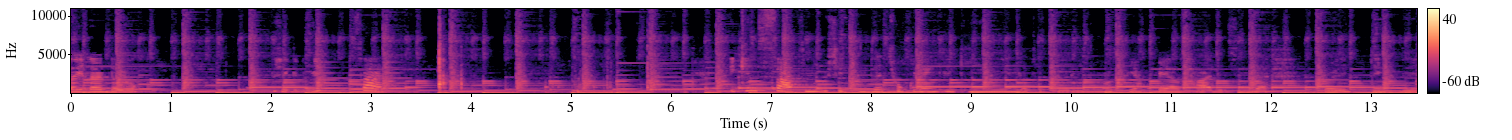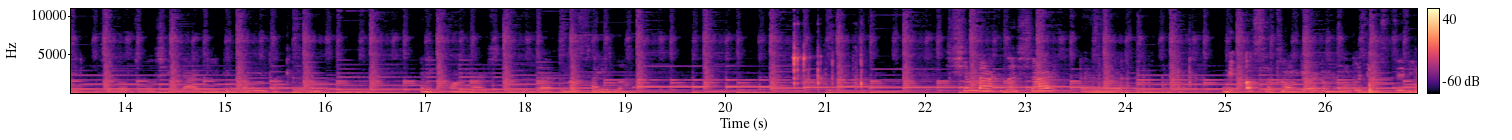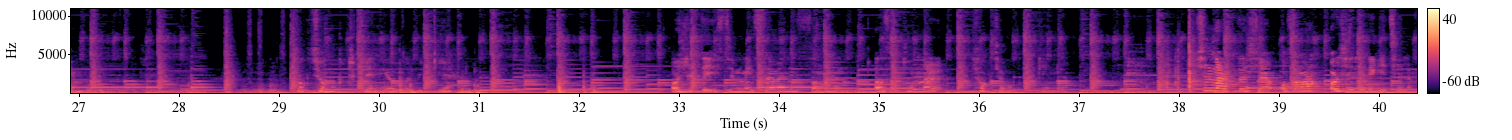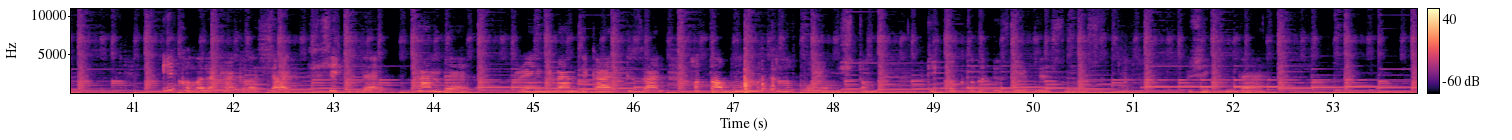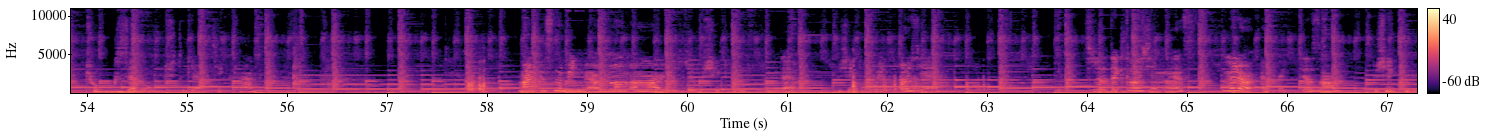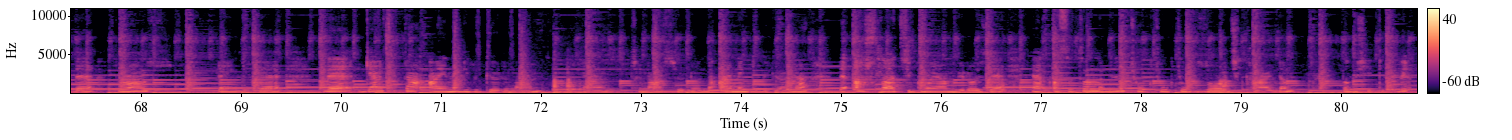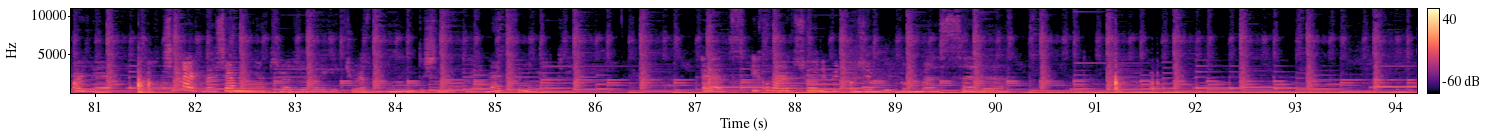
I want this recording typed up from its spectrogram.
Sayıları da yok. Bu şekilde bir saat. İkinci saatimde bu şekilde çok renkli giyindiğimde takıyorum bunu. Siyah beyaz haricinde böyle renkli cıvıl cıvıl şeyler giydiğimde bunu takıyorum. Unicorn var üstünde. Bu da sayılı. Şimdi arkadaşlar bir aseton gördüm bunu da göstereyim. Çok çabuk tükeniyor tabii ki. Oje değiştirmeyi seven insanların asetonları çok çabuk tükeniyor. Şimdi arkadaşlar o zaman ojelere geçelim. İlk olarak arkadaşlar şu şekilde pembe rengi bence gayet güzel. Hatta bununla kılıf boyamıştım. TikTok'ta da izleyebilirsiniz. Bu şekilde. Çok güzel olmuştu Markasını bilmiyorum. Non Amor yazıyor bu şekilde üstünde. Bu şekilde bir oje. Sıradaki ojemiz Mirror Effect yazan bu şekilde bronz renkte ve gerçekten ayna gibi görünen yani tırnağı sürdüğünde ayna gibi görünen ve asla çıkmayan bir oje. Yani asetonla bile çok çok çok zor çıkardım. Bu şekilde bir oje. Şimdi arkadaşlar minyatür ojelere geçiyoruz. Bunun dışındakilerin hepsi minyatür. Olarak şöyle bir oje buldum. Böyle sarı.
